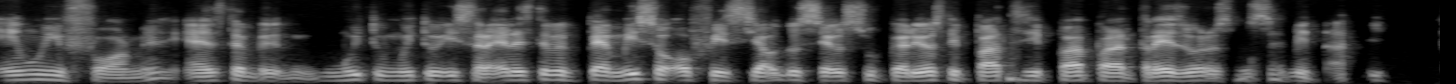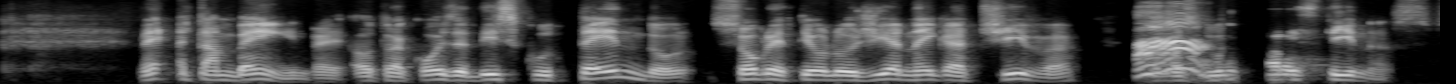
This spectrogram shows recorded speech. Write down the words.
em um informe, eles teve muito, muito Israel, eles teve permisso oficial dos seus superiores de participar para três horas no seminário. Né? Também, né, outra coisa, discutindo sobre teologia negativa ah. das duas palestinas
